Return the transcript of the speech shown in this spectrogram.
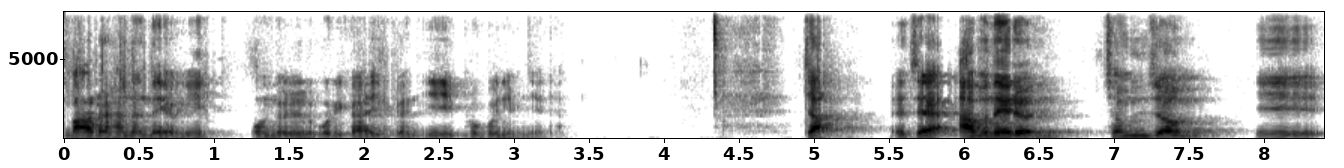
말을 하는 내용이 오늘 우리가 읽은 이 부분입니다. 자, 이제 아브넬은 점점 이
